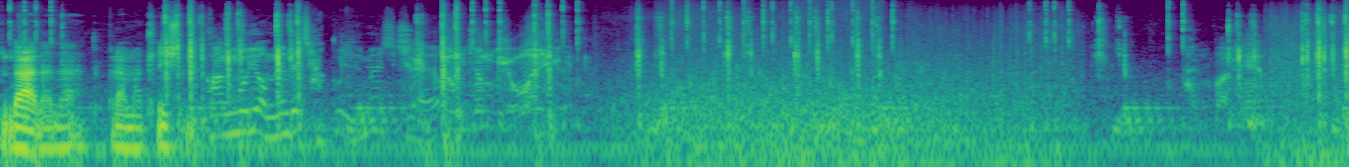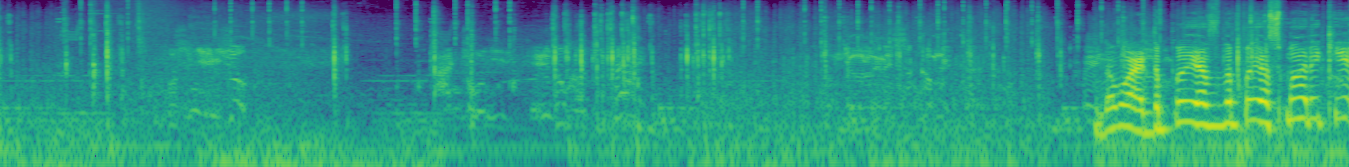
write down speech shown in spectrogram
Да, да, да, это прям отлично. Давай, ДПС, ДПС, марики!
